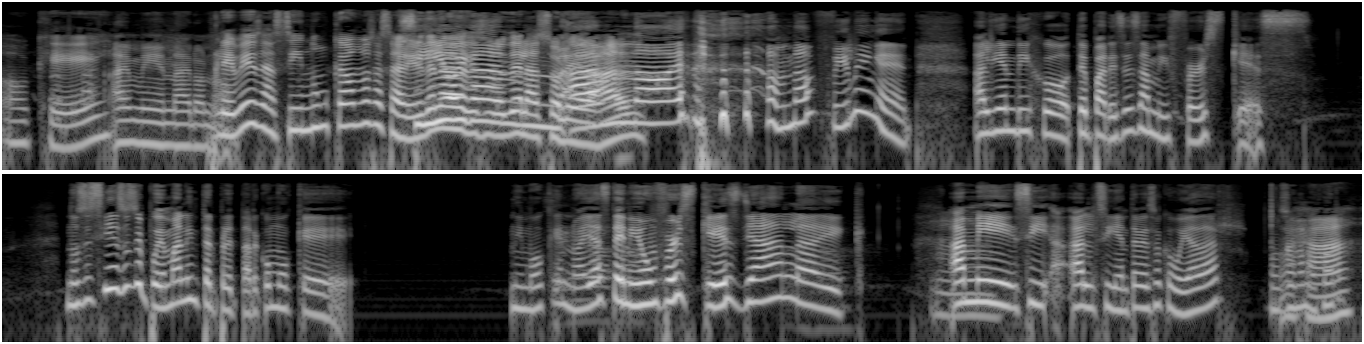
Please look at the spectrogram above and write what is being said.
Ok. I mean, I don't know. Plebes, así nunca vamos a salir Sí, de, la, oigan, de la soledad. I'm not, I'm not feeling it. Alguien dijo, te pareces a mi first kiss. No sé si eso se puede malinterpretar como que, ni modo que no hayas tenido un first kiss ya, like, a Mm. mí, sí, al siguiente beso que voy a dar. No suena mejor? Ajá.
